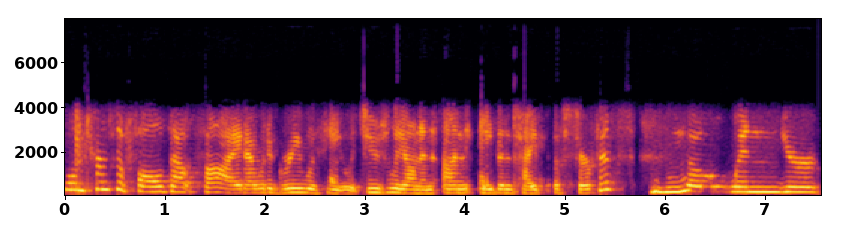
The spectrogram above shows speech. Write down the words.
Well, in terms of falls outside, I would agree with you. It's usually on an uneven type of surface. Mm-hmm. So when you're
